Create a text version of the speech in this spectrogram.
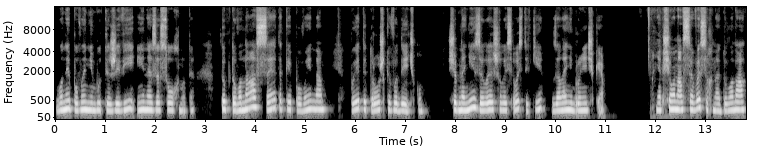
вони повинні бути живі і не засохнути. Тобто вона все-таки повинна пити трошки водичку, щоб на ній залишились ось такі зелені брунічки. Якщо вона все висохне, то вона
